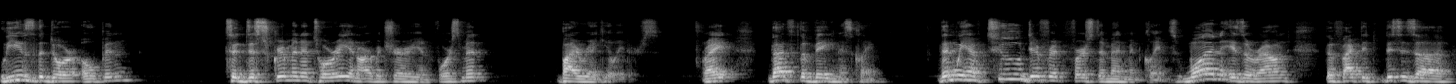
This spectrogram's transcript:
leaves the door open to discriminatory and arbitrary enforcement by regulators, right? That's the vagueness claim. Then we have two different First Amendment claims. One is around the fact that this is a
